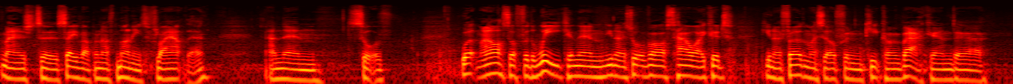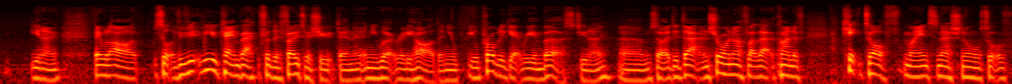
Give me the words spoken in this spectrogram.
managed to save up enough money to fly out there, and then sort of worked my ass off for the week, and then you know sort of asked how I could you know further myself and keep coming back. And uh, you know they were like oh sort of if you, if you came back for the photo shoot then and you work really hard then you'll you'll probably get reimbursed you know? Um, so I did that. And sure enough like that kind of kicked off my international sort of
